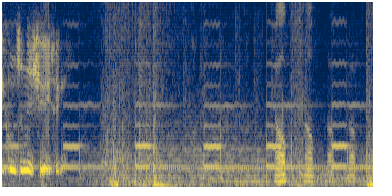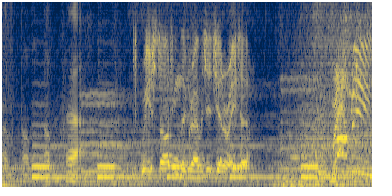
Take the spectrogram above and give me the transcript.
Sequence initiating. Help! Help! Help! Help! Help! Help! Ah. Restarting the gravity generator. Rabbit!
